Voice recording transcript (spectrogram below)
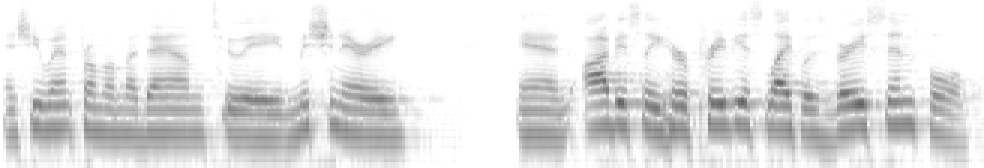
and she went from a madame to a missionary. And obviously, her previous life was very sinful,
